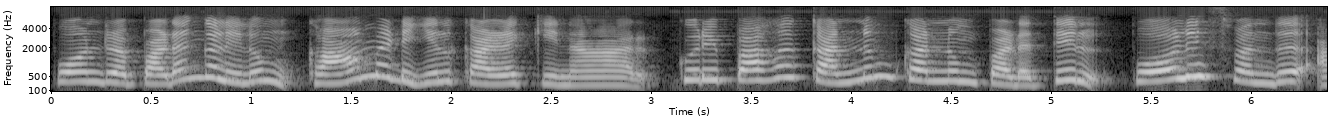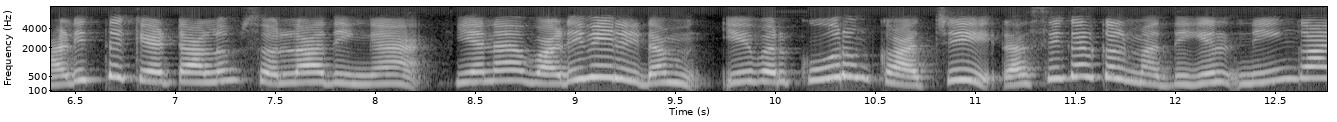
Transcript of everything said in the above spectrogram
போன்ற படங்களிலும் காமெடியில் கலக்கினார். குறிப்பாக கண்ணும் கண்ணும் படத்தில் போலீஸ் வந்து அடித்து கேட்டாலும் சொல்லாதீங்க என வடிவேலிடம் இவர் கூறும் காட்சி ரசிகர்கள் மத்தியில் நீங்கா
